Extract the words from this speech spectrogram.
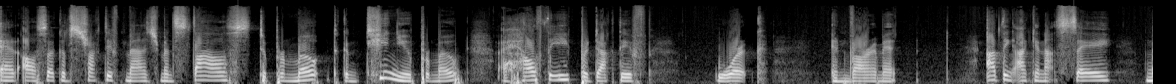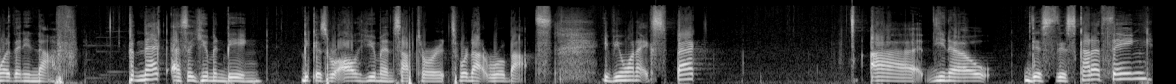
and also constructive management styles to promote, to continue promote a healthy, productive work environment. I think I cannot say more than enough. Connect as a human being because we're all humans afterwards. We're not robots. If you want to expect, uh, you know, this this kind of thing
